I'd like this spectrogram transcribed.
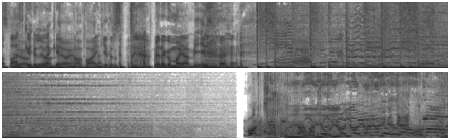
kelpaat, Joo, kyllä joo, Ne on kelpaat. ihan fine, kiitos. Mennäänkö Miamiin? Joo, joo, joo, joo, joo, yes,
